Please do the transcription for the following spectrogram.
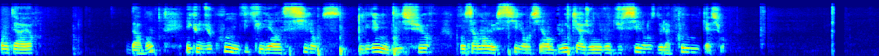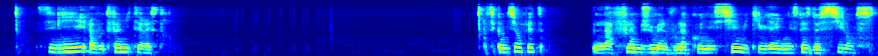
antérieures d'avant. Et que du coup, on me dit qu'il y a un silence. Il y a une blessure concernant le silence. Il y a un blocage au niveau du silence de la communication. C'est lié à votre famille terrestre. C'est comme si en fait la flamme jumelle, vous la connaissiez, mais qu'il y a une espèce de silence,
